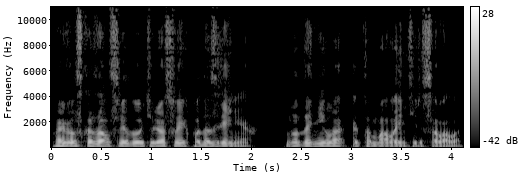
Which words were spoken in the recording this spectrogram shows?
Павел сказал следователю о своих подозрениях, но Данила это мало интересовало.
